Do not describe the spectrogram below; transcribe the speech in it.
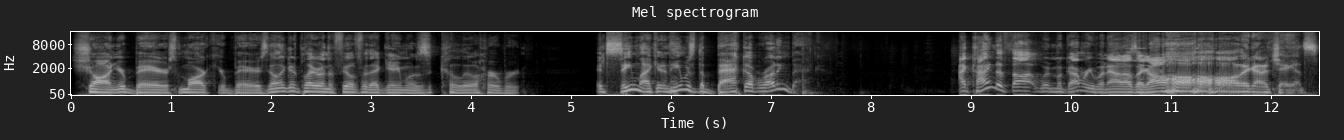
Sean, your Bears. Mark, your Bears. The only good player on the field for that game was Khalil Herbert. It seemed like it, and he was the backup running back. I kind of thought when Montgomery went out, I was like, oh, they got a chance.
